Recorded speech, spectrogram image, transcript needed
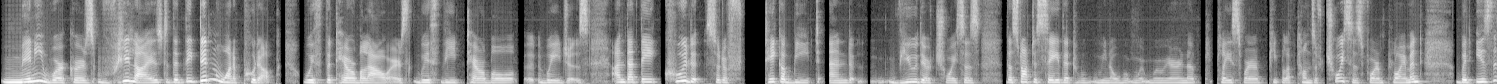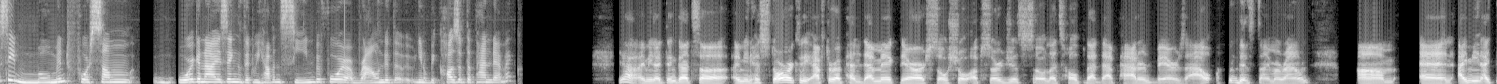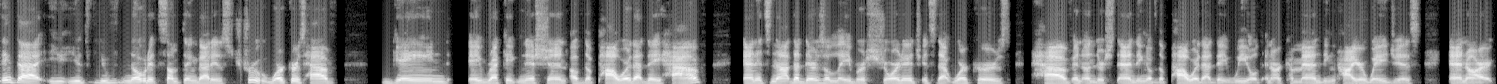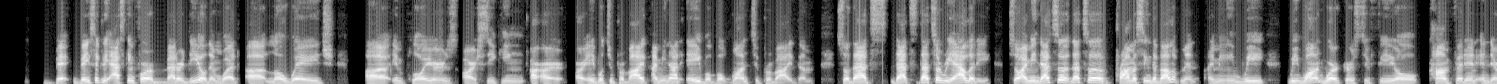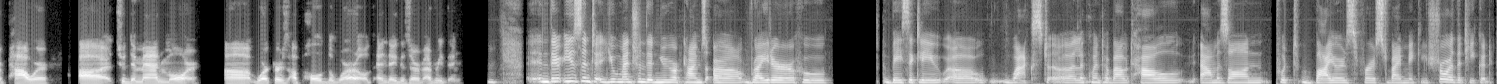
many workers realized that they didn't want to put up with the terrible hours, with the terrible uh, wages, and that they could sort of take a beat and view their choices. That's not to say that you know we're in a place where people have tons of choices for employment but is this a moment for some organizing that we haven't seen before around the you know because of the pandemic yeah, I mean, I think that's uh I mean, historically after a pandemic there are social upsurges, so let's hope that that pattern bears out this time around. Um and I mean, I think that you you've, you've noted something that is true. Workers have gained a recognition of the power that they have, and it's not that there's a labor shortage, it's that workers have an understanding of the power that they wield and are commanding higher wages and are basically asking for a better deal than what uh, low wage uh, employers are seeking are, are are able to provide. I mean, not able, but want to provide them. So that's that's that's a reality. So I mean, that's a that's a promising development. I mean, we we want workers to feel confident in their power uh, to demand more. Uh, workers uphold the world, and they deserve everything. Hmm. And there isn't. You mentioned the New York Times uh, writer who basically uh, waxed uh, eloquent about how Amazon put buyers first by making sure that he could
